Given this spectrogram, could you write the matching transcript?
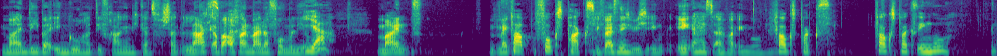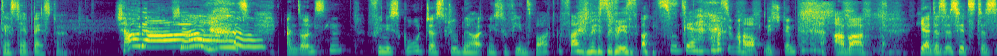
mein lieber Ingo hat die Frage nicht ganz verstanden. Lag aber auch an meiner Formulierung. Ja. Mein Mac Fuchspax. ich weiß nicht, wie ich Ingo, er heißt einfach Ingo. Fuchspax. Fuchspax Ingo. Der ist der Beste. Shoutout! Shoutout! Ansonsten finde ich es gut, dass du mir heute nicht so viel ins Wort gefallen bist wie sonst. So gerne. Was überhaupt nicht stimmt. Aber ja, das ist jetzt, das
